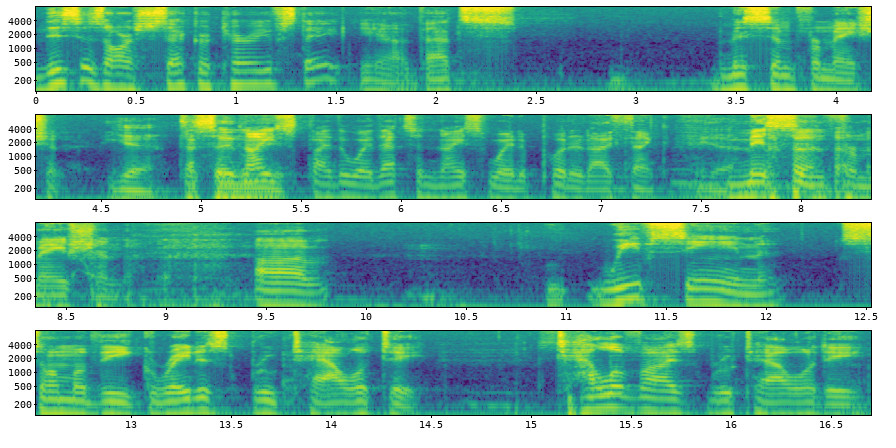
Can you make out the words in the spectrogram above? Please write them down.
This is our Secretary of State. Yeah, that's misinformation. Yeah, to That's say a nice, least. by the way, that's a nice way to put it, I think. Yeah. Misinformation. Um, we've seen some of the greatest brutality, televised brutality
